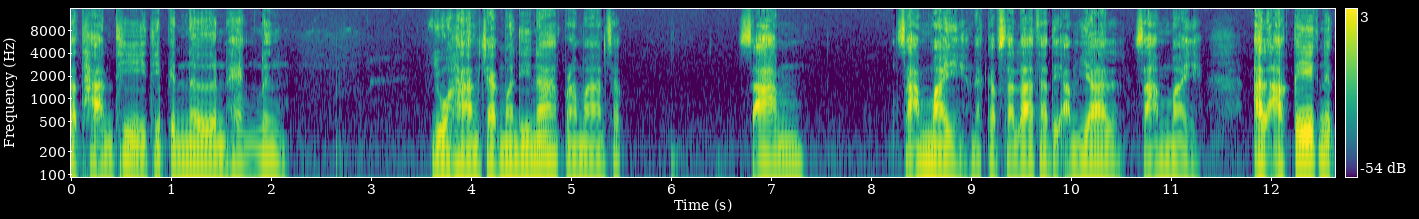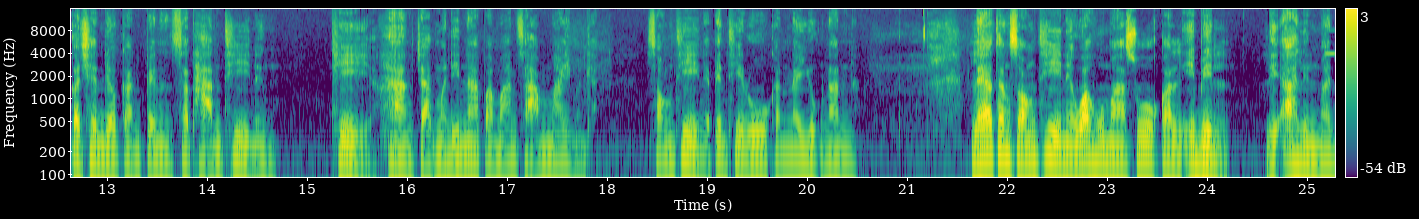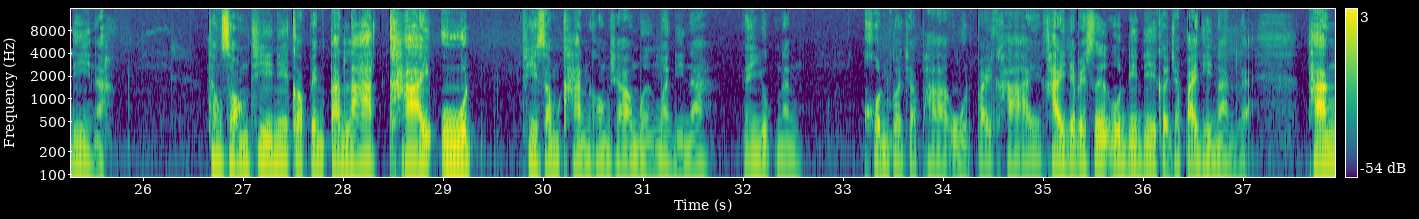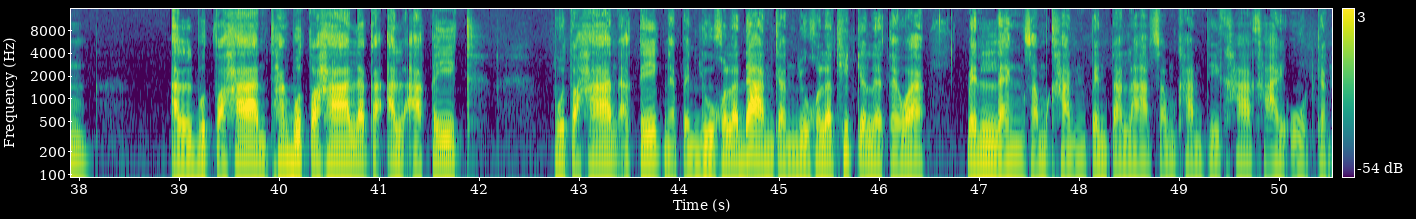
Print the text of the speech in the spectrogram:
สถานที่ที่เป็นเนินแห่งหนึ่ง อยู่ห่างจากมาดีนาประมาณสักสามสามไมล์นะครับสาราทติอัมยาลสามไมล์อัลอากีกเนี่ยก็เช่นเดียวกันเป็นสถานที่หนึ่งที่ห่างจากมาดีนาประมาณสามไมล์เหมือนกัน สองที่เนี่ยเป็นที่รู้กันในยุคนั้น แล้วทั้งสองที่เนี่ยวะฮูมาซูกอลอิบิลลีอาลินมาดีนะทั้งสองที่นี้ก็เป็นตลาดขายอูดที่สำคัญของชาวเมืองมาดีนาในยุคนั้น คนก็จะพาอูดไปขาย ใครจะไปซื้ออูดดีๆ ก็จะไปที่นั่นแหละ ทั้งอัลบุตฮาน ทั้งบุตฮานแล้วก็อัลอากีกบุตฮานอากีกเนี่ยเป็นอยู่คนละด้านกันอยู่คนละทิศกันเลยแต่ว่า เป็นแหล่งสำคัญ เป็นตลาดสำคัญที่ค้าขายอูดกัน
